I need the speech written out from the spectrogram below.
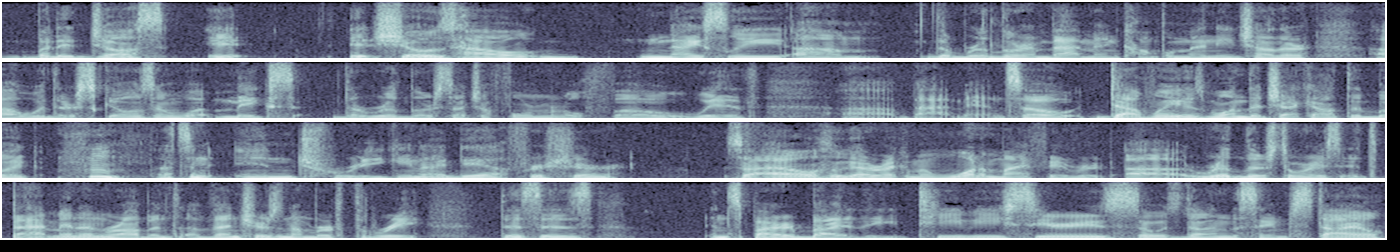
but it just it it shows how nicely um, the Riddler and Batman complement each other uh, with their skills and what makes the Riddler such a formidable foe with uh, Batman. So definitely is one to check out. To like, hmm, that's an intriguing idea for sure. So I also got to recommend one of my favorite uh, Riddler stories. It's Batman and Robin's Adventures number three. This is inspired by the TV series, so it's done in the same style.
